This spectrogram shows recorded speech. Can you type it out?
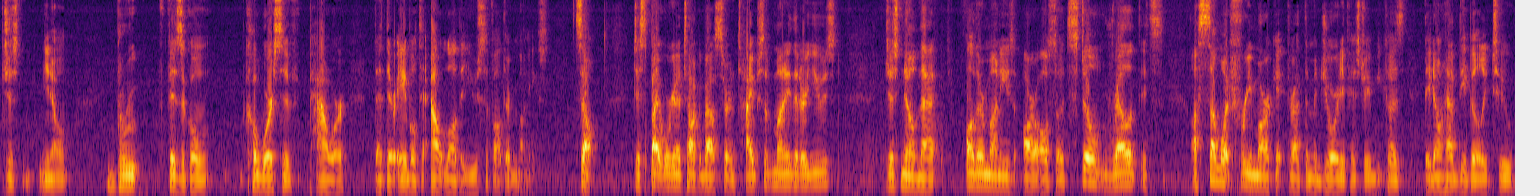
just you know brute physical coercive power that they're able to outlaw the use of other monies. So, despite we're going to talk about certain types of money that are used, just know that other monies are also it's still relative it's a somewhat free market throughout the majority of history because they don't have the ability to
